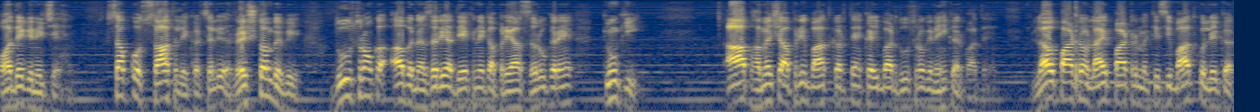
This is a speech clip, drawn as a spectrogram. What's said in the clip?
अहदे के नीचे हैं। सबको साथ लेकर चलिए। रिश्तों में भी दूसरों का अब नज़रिया देखने का प्रयास ज़रूर करें, क्योंकि आप हमेशा अपनी बात करते हैं, कई बार दूसरों की नहीं कर पाते हैं। लव पार्टनर लाइफ पार्टनर में किसी बात को लेकर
